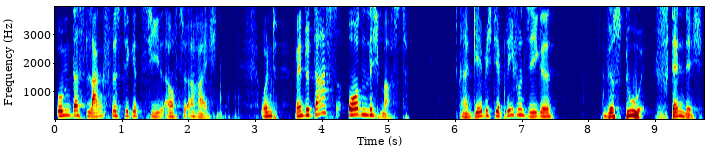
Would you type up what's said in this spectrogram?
um das langfristige Ziel auch zu erreichen. Und wenn du das ordentlich machst, dann gebe ich dir Brief und Siegel, wirst du ständig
